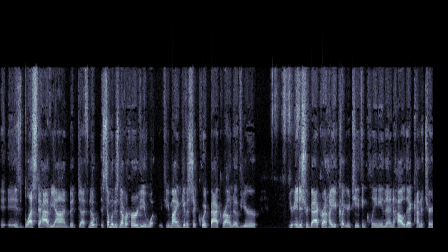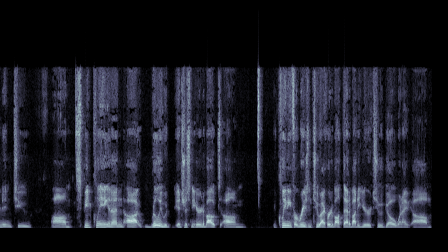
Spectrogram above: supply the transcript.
is blessed to have you on. But uh, if, no, if someone who's never heard of you, what if you mind give us a quick background of your your industry background, how you cut your teeth in cleaning, and then how that kind of turned into um, speed cleaning, and then uh, really would interest in hearing about um, cleaning for a reason too. I heard about that about a year or two ago when I um,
